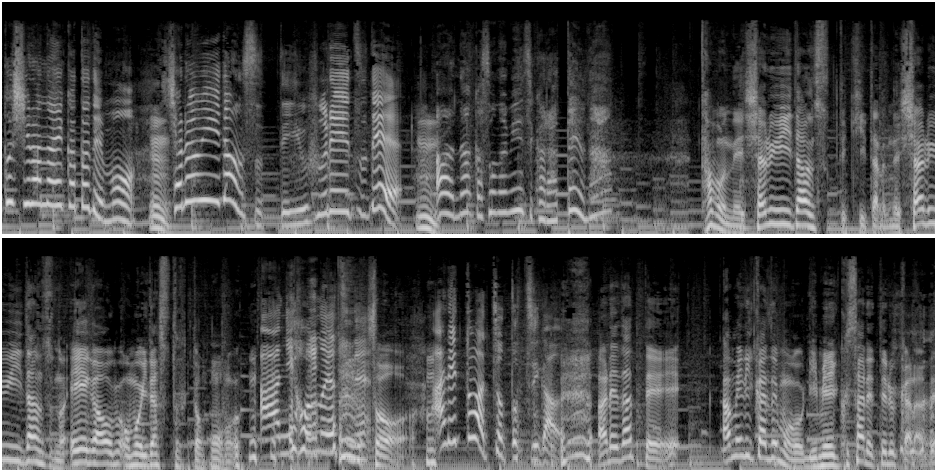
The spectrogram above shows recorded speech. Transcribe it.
く知らない方でも「うん。シャルウィーダンス」っていうフレーズで、うん。あなんかそんなミュージカルあったよな多分ねシャルウィーダンスって聞いたらねシャルウィーダンスの映画を思い出すと思う。あ日本のやつね。そう。あれとはちょっと違う。あれだってえアメリカでもリメイクされてるからね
